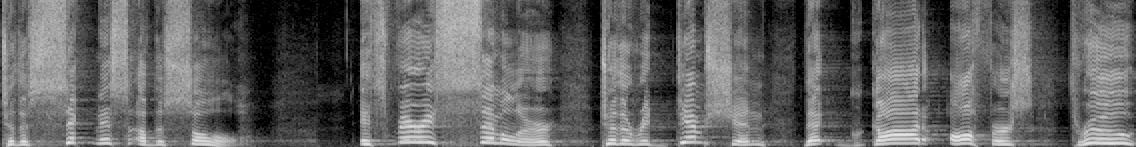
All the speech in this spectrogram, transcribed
to the sickness of the soul. It's very similar to the redemption that God offers through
